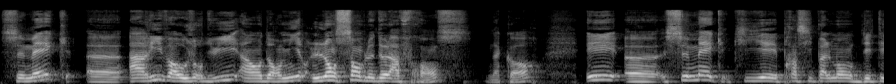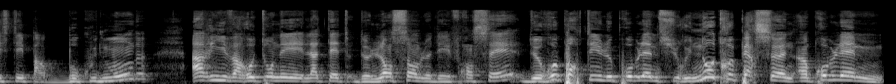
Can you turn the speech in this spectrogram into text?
Ce mec euh, arrive aujourd'hui à endormir l'ensemble de la France. D'accord? Et euh, ce mec qui est principalement détesté par beaucoup de monde arrive à retourner la tête de l'ensemble des Français, de reporter le problème sur une autre personne, un problème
